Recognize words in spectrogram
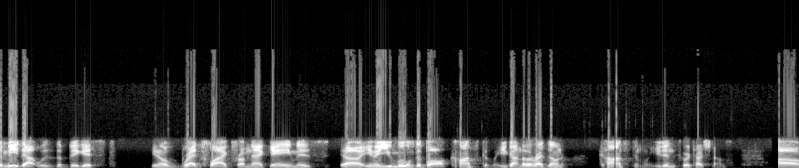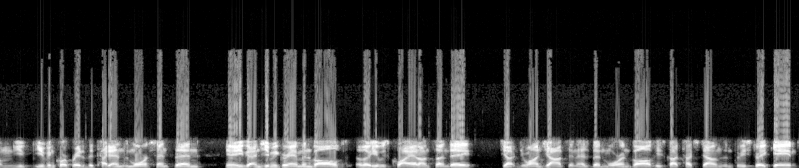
to me, that was the biggest, you know, red flag from that game is, uh, you know, you move the ball constantly. You got into the red zone constantly. You didn't score touchdowns. Um, you, you've incorporated the tight ends more since then. You know, you've gotten Jimmy Graham involved, although he was quiet on Sunday. Juwan Johnson has been more involved. He's caught touchdowns in three straight games.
